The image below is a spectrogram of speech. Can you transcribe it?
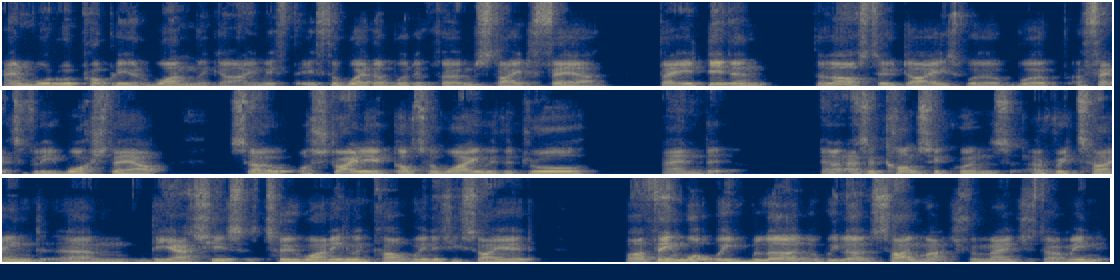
and would, would probably have won the game if if the weather would have um, stayed fair, but it didn't. The last two days were were effectively washed out. So Australia got away with a draw, and as a consequence, have retained um, the Ashes to one. England can't win, as you say, Ed. But I think what we learned, we learned so much from Manchester. I mean,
